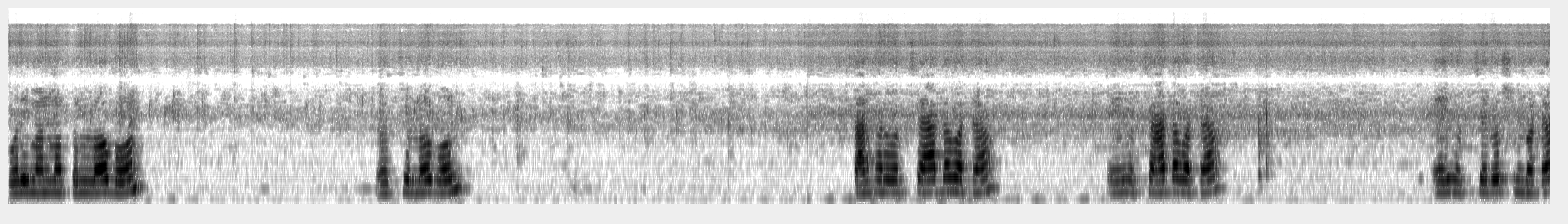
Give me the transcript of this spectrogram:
পরিমাণ মতো লবণ, হচ্ছে লবণ তারপরে হচ্ছে আদা বাটা। এই হচ্ছে আদা বাটা। এই হচ্ছে রসুন বাটা।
